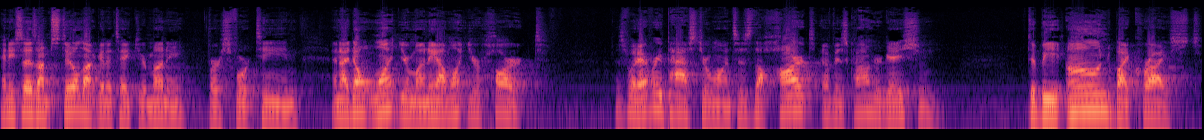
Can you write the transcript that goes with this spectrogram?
And he says, I'm still not going to take your money, verse 14. And I don't want your money, I want your heart. This is what every pastor wants, is the heart of his congregation to be owned by Christ.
